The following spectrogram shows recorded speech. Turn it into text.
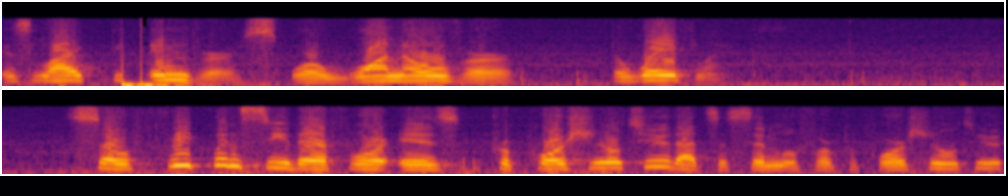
is like the inverse, or 1 over the wavelength. So frequency, therefore, is proportional to, that's a symbol for proportional to,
